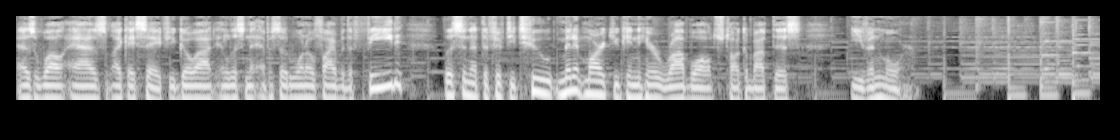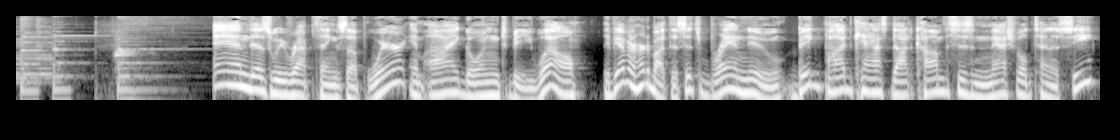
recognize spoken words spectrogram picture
as well as, like I say, if you go out and listen to episode 105 of the feed, listen at the 52 minute mark, you can hear Rob Walsh talk about this even more. And as we wrap things up, where am I going to be? Well, if you haven't heard about this, it's brand new. Bigpodcast.com. This is in Nashville, Tennessee.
